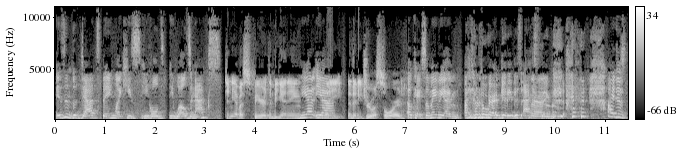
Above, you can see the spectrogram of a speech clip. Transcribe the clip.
isn't the dad's thing like he's he holds he welds an axe? Didn't he have a spear at the beginning? Yeah, yeah. And then he, and then he drew a sword. Okay, so maybe I'm I don't know where I'm getting this axe I thing. I just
